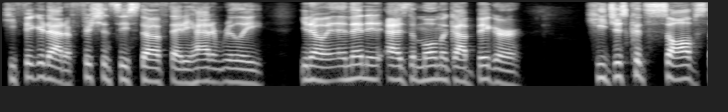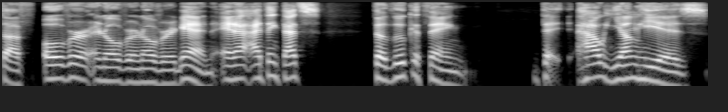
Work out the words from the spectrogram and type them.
He figured out efficiency stuff that he hadn't really, you know. And then it, as the moment got bigger, he just could solve stuff over and over and over again. And I, I think that's the Luka thing. That how young he is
